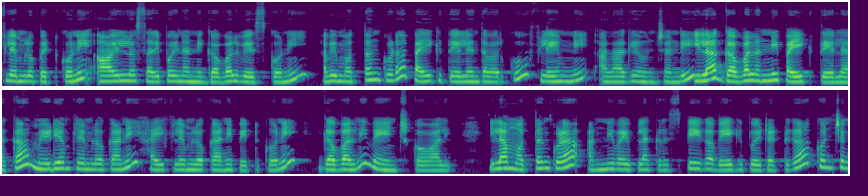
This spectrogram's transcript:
ఫ్లేమ్లో పెట్టుకొని ఆయిల్లో సరిపోయినన్ని గవ్వలు వేసుకొని అవి మొత్తం కూడా పైకి తేలేంత వరకు ఫ్లేమ్ని అలాగే ఉంచండి. ఇలా గవ్వలన్నీ పైకి తేలాక మీడియం ఫ్లేమ్లో కానీ హై ఫ్లేమ్లో కానీ పెట్టుకొని గవ్వల్ని వేయించుకోవాలి. ఇలా మొత్తం కూడా అన్ని వైపులా క్రిస్పీగా వేగిపోయేటట్టుగా కొంచెం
